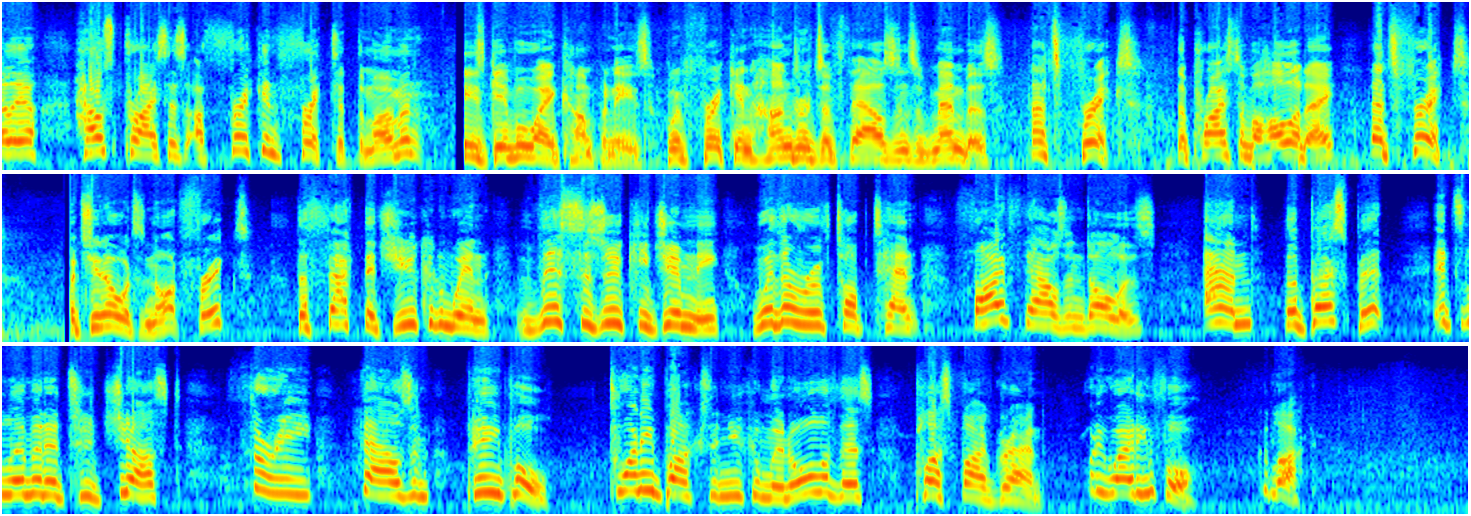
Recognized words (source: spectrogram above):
Australia, house prices are freaking fricked at the moment. These giveaway companies with freaking hundreds of thousands of members, that's fricked. The price of a holiday, that's fricked. But you know what's not fricked? The fact that you can win this Suzuki Jimny with a rooftop tent, $5,000, and the best bit, it's limited to just 3,000 people. 20 bucks and you can win all of this plus five grand. What are you waiting for? Good luck.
